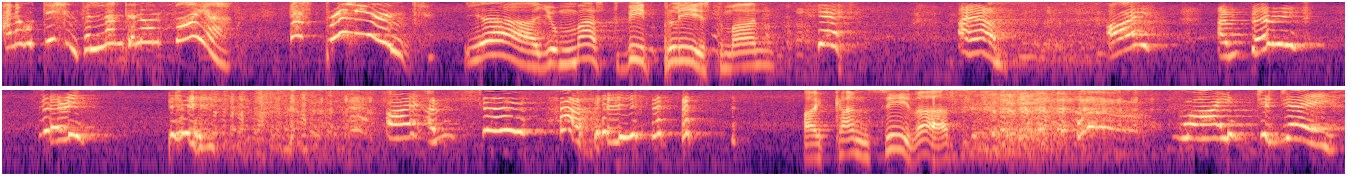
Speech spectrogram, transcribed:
An audition for London on Fire! That's brilliant! Yeah, you must be pleased, man. Yes, I am. I am very, very pleased. I am so happy. I can see that. Why today?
